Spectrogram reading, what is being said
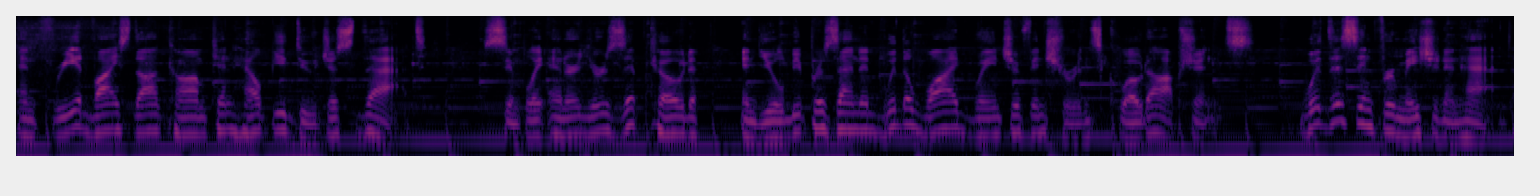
And freeadvice.com can help you do just that. Simply enter your zip code and you'll be presented with a wide range of insurance quote options. With this information in hand,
